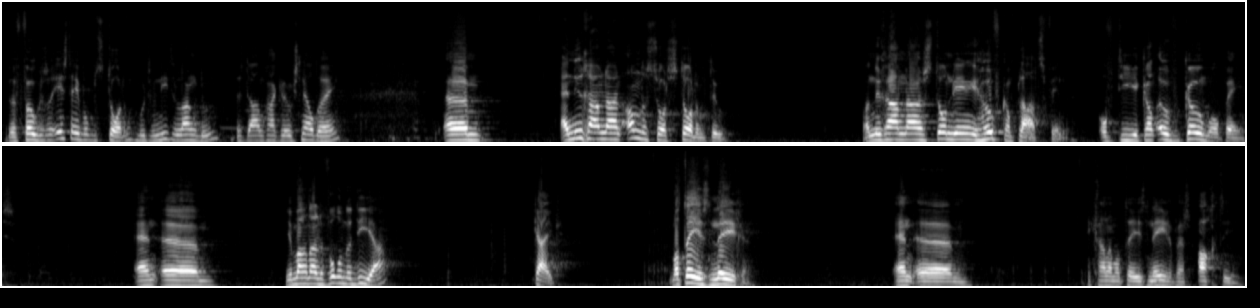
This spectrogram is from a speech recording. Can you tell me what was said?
We focussen eerst even op de storm, moeten we niet te lang doen. Dus daarom ga ik er ook snel doorheen. Um, en nu gaan we naar een ander soort storm toe. Want nu gaan we naar een storm die in je hoofd kan plaatsvinden. Of die je kan overkomen opeens. En um, je mag naar de volgende dia. Kijk. Matthäus 9. En um, ik ga naar Matthäus 9 vers 18.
